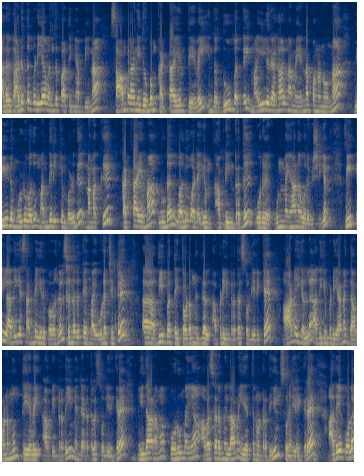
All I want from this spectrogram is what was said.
அதற்கு அடுத்தபடியாக வந்து பார்த்தீங்க அப்படின்னா சாம்பிராணி தூபம் கட்டாயம் தேவை. இந்த தூபத்தை மயிலிறகால் நம்ம என்ன பண்ணணும்னா வீடு முழுவதும் மந்திரிக்கும் பொழுது நமக்கு கட்டாயமாக உடல் வலுவடையும். அப்படின்றது ஒரு உண்மையான ஒரு விஷயம். வீட்டில் அதிக சண்டை இருப்பவர்கள் சிதறு தேங்காய் உடைச்சிட்டு தீபத்தை தொடங்குங்கள் அப்படின்றத சொல்லியிருக்கேன். ஆடைகளில் அதிகப்படியான கவனமும் தேவை அப்படின்றதையும் இந்த இடத்துல சொல்லியிருக்கிறேன். நிதானமாக பொறுமையாக அவசரம் இல்லாமல் ஏற்றணுன்றதையும் சொல்லியிருக்கிறேன். அதே போல்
